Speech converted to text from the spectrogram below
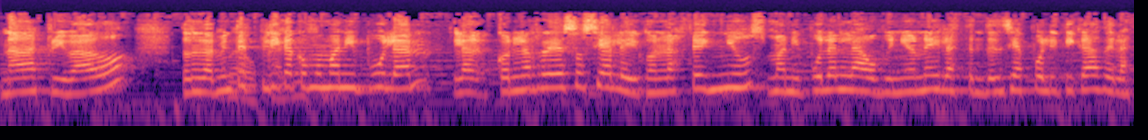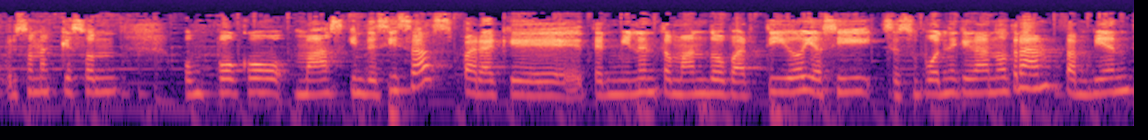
Nada es privado, donde también Voy te explica cómo manipulan la- con las redes sociales y con las fake news, manipulan las opiniones y las tendencias políticas de las personas que son un poco más indecisas para que terminen tomando partido y así se supone que ganó Trump. También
